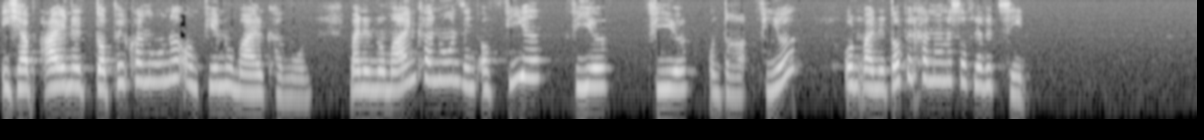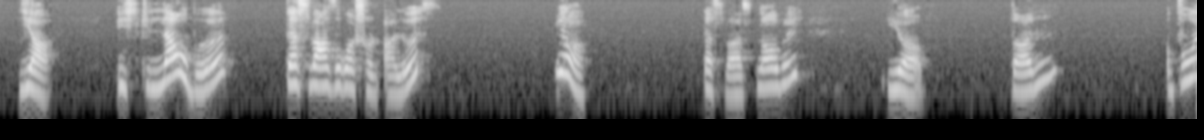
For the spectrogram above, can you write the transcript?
Ich habe eine Doppelkanone und vier Normalkanonen. Meine normalen Kanonen sind auf 4, 4, 4 und 3, 4. Und meine Doppelkanone ist auf Level 10. Ja, ich glaube, das war sogar schon alles. Ja, das war's, glaube ich. Ja, dann obwohl,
